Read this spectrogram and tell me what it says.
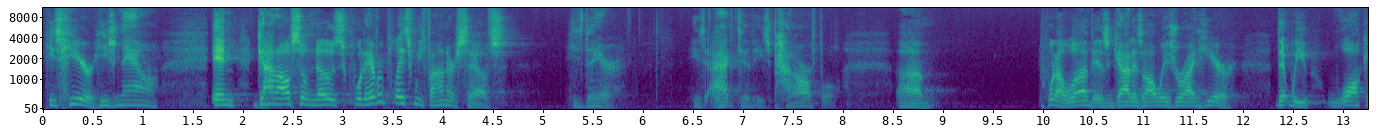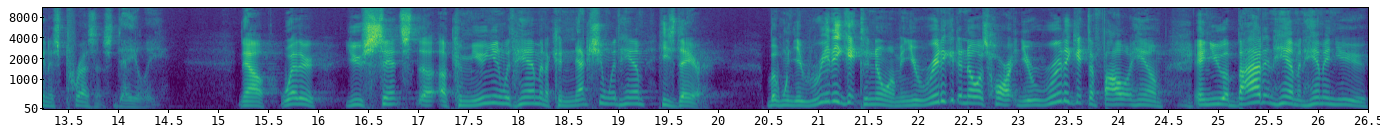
he's here. He's now. And God also knows whatever place we find ourselves, He's there. He's active. He's powerful. Um, what I love is God is always right here, that we walk in His presence daily. Now, whether you sense the, a communion with Him and a connection with Him, He's there. But when you really get to know Him and you really get to know His heart and you really get to follow Him and you abide in Him and Him in you,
